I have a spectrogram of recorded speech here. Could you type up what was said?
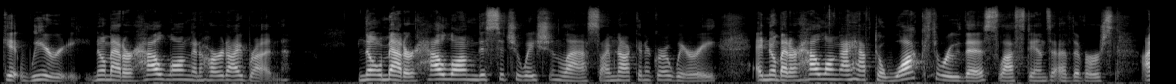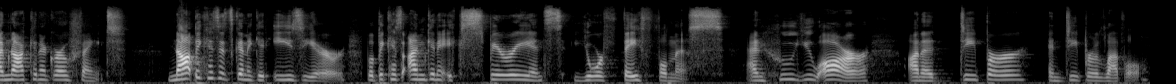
get weary, no matter how long and hard I run. No matter how long this situation lasts, I'm not going to grow weary. And no matter how long I have to walk through this, last stanza of the verse, I'm not going to grow faint. Not because it's going to get easier, but because I'm going to experience your faithfulness and who you are on a deeper and deeper level.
